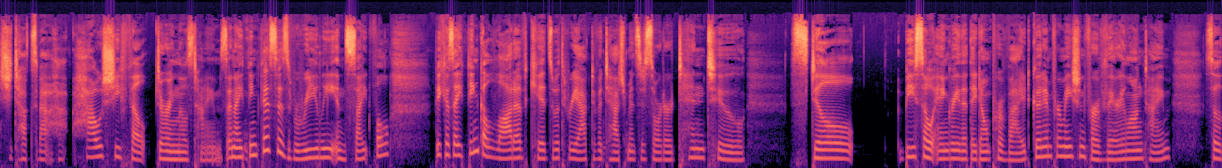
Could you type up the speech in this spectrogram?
She talks about how, she felt during those times. And I think this is really insightful because I think a lot of kids with reactive attachment disorder tend to still be so angry that they don't provide good information for a very long time. So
